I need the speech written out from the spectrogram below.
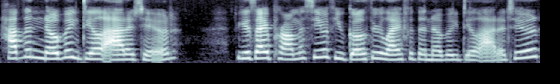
Have the no big deal attitude. Because I promise you, if you go through life with a no big deal attitude,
